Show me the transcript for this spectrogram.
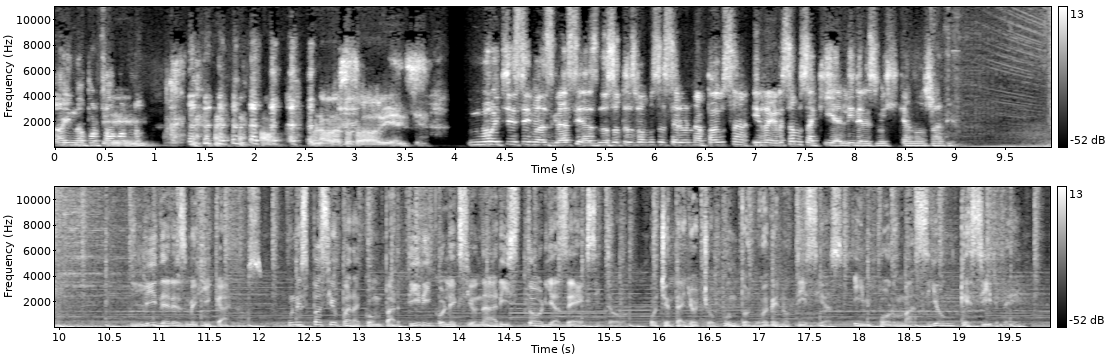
Ay, no, por favor, no. Un abrazo a toda la audiencia. Muchísimas gracias. Nosotros vamos a hacer una pausa y regresamos aquí a Líderes Mexicanos Radio. Líderes Mexicanos, un espacio para compartir y coleccionar historias de éxito. 88.9 Noticias, información que sirve.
